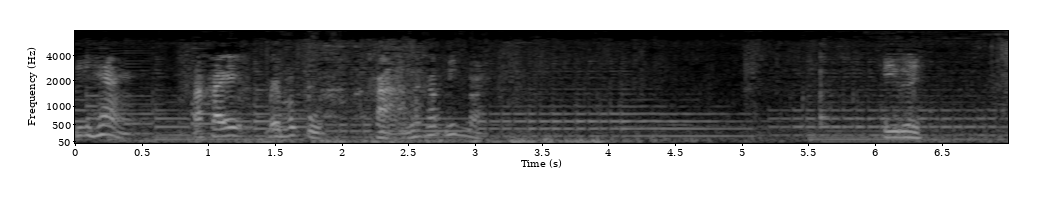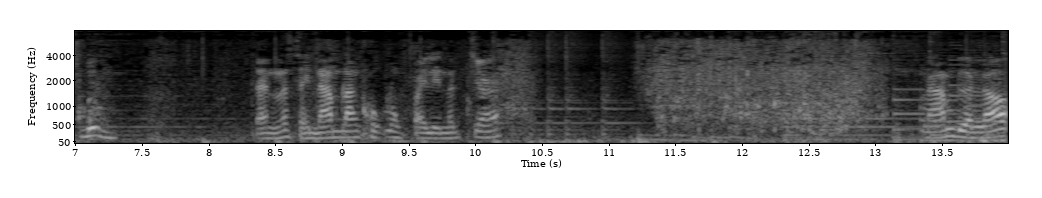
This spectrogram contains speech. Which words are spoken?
พริกแห้งตะไคร้ใบมะกรูดข่านะครับ นิดหน่อยทีเลย บึ้มจากนั้นใส่น้ำล้างครกลงไปเลยนะจ๊ะ น้ำเดือดแล้ว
